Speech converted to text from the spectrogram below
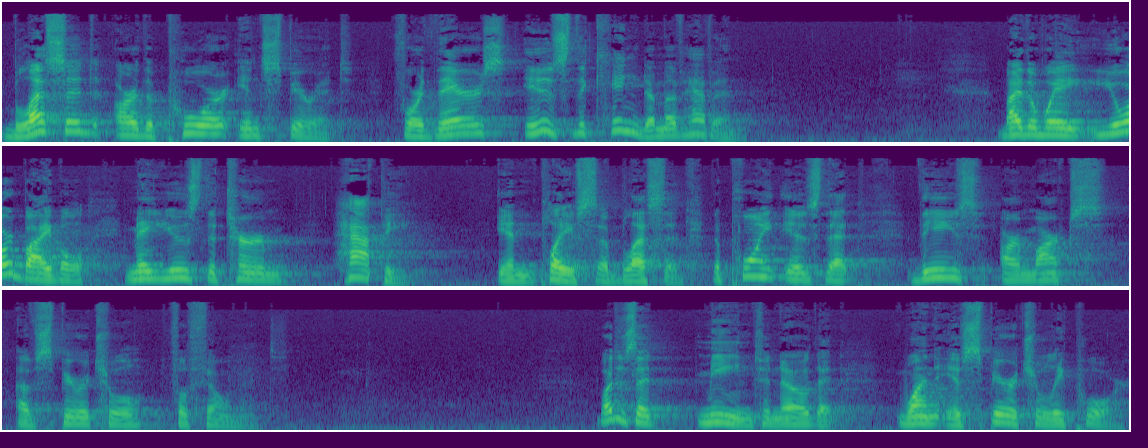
Blessed are the poor in spirit, for theirs is the kingdom of heaven. By the way, your Bible may use the term happy in place of blessed. The point is that these are marks of spiritual fulfillment. What does it mean to know that one is spiritually poor?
